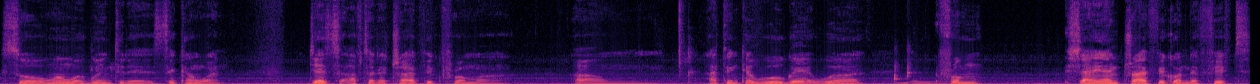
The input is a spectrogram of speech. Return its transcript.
So, when we're going to the second one, just after the traffic from, uh, um, I think we going, we were from Cheyenne traffic on the 5th.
